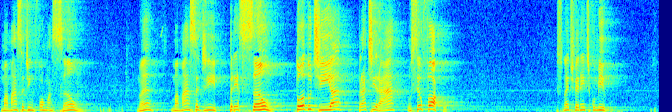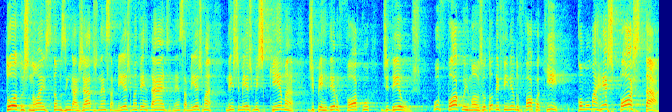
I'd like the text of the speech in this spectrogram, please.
uma massa de informação, não é? Uma massa de pressão todo dia para tirar o seu foco. Isso não é diferente comigo. Todos nós estamos engajados nessa mesma verdade, nessa mesma, neste mesmo esquema de perder o foco de Deus. O foco, irmãos, eu estou definindo o foco aqui como uma resposta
